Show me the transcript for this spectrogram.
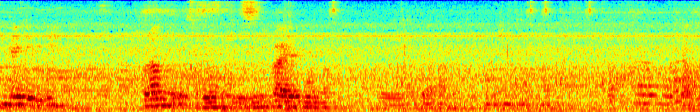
近代的に。トランプの壁を振り返れております。えー、なんとなく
